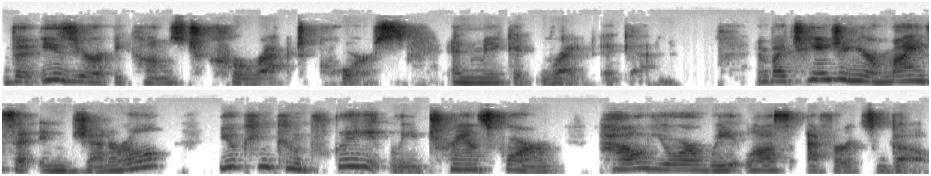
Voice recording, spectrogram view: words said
the easier it becomes to correct course and make it right again. And by changing your mindset in general, you can completely transform how your weight loss efforts go.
